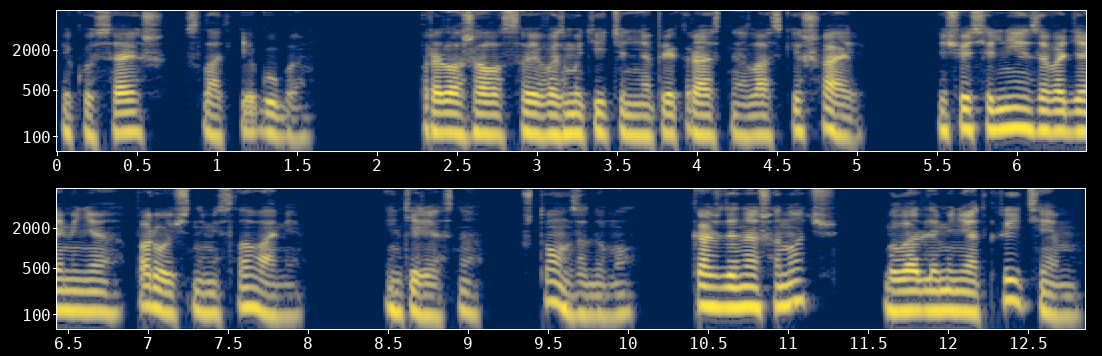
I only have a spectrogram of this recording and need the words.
и кусаешь сладкие губы. Продолжал свои возмутительно прекрасные ласки Шай, еще сильнее заводя меня порочными словами. Интересно, что он задумал? Каждая наша ночь была для меня открытием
